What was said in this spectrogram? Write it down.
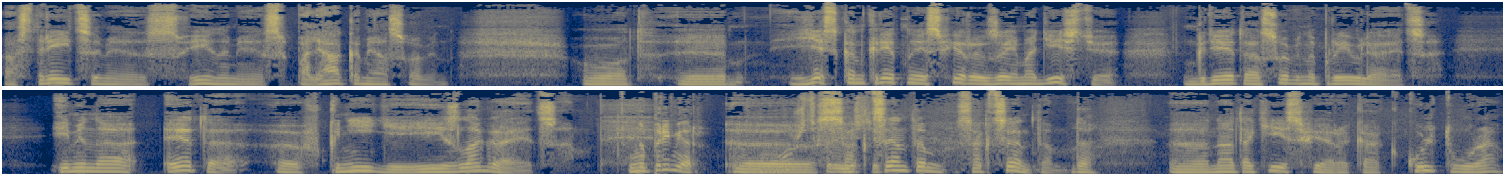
австрийцами, с финнами, с поляками особенно. Вот. Э, есть конкретные сферы взаимодействия, где это особенно проявляется. Именно это в книге и излагается – Например, э, с акцентом, с акцентом да. на такие сферы, как культура,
